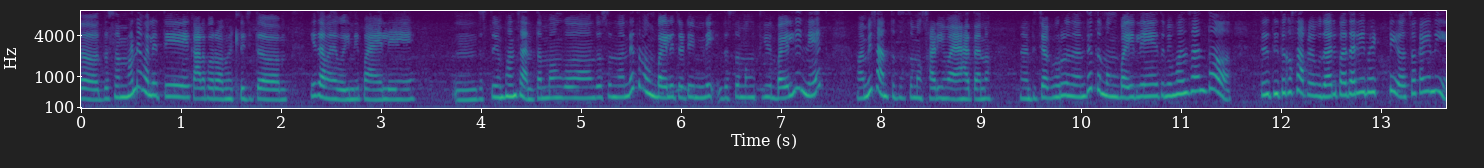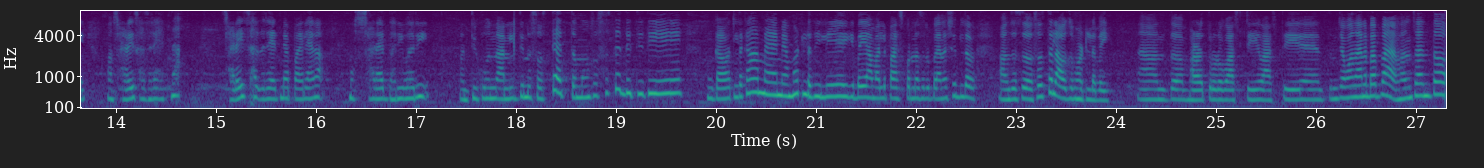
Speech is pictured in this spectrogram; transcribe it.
तर जसं म्हणे मला ते काल परवा भेटले तिथं. इथं माझ्या वहिनी पाहिले जसं ते म्हण सांगता मग जसं जसं नेतं मग बाईले चटी नाही जसं मग ती बाईले नेत आम्ही सांगतो तसं मग साडी माझ्या हातानं. तिच्या घरून आणते तर मग बाईले तुम्ही म्हण सांगतो. ते तिथं कसं आपल्या उधारी पादारी भेटते असं काही नाही. मग साडी साजरी आहेत ना साडी साजरी आहेत ना पाहिल्या ना मग साड्या भारी भारी आणि ती कोण आणली तिनं स्वस्त आहेत तर मग स्वस्त देते ते. गावातलं काम आहे मी म्हटलं दिले की बाई आम्हाला पाच पन्नास रुपयानं शिल्लक. आणि जसं स्वस्त लावतो म्हटलं बाई. तर भाडं थोडं वाचते वाचते. तुमच्या मनानं बाबा म्हण सांगतो.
